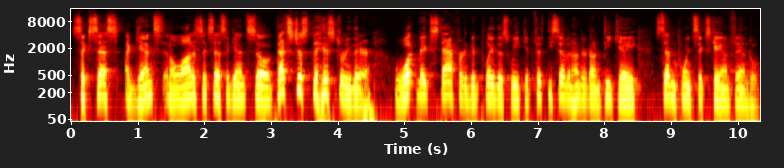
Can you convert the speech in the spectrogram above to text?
success against and a lot of success against. So that's just the history there. What makes Stafford a good play this week at 5700 on DK, 7.6k on FanDuel?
